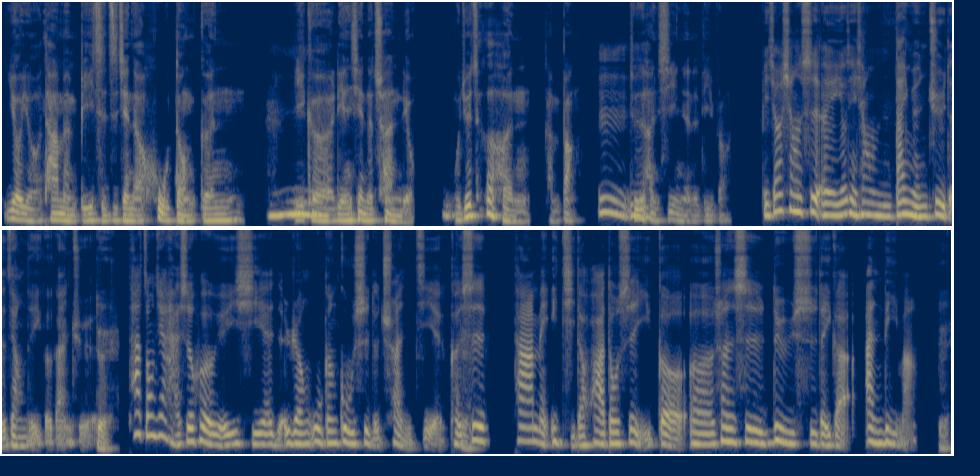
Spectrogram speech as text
又有他们彼此之间的互动跟一个连线的串流，嗯，我觉得这个很很棒。嗯，就是很吸引人的地方。比较像是诶，有点像单元剧的这样的一个感觉。对，它中间还是会有一些人物跟故事的串接，可是它每一集的话都是一个呃，算是律师的一个案例嘛。对，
